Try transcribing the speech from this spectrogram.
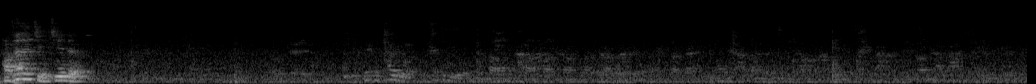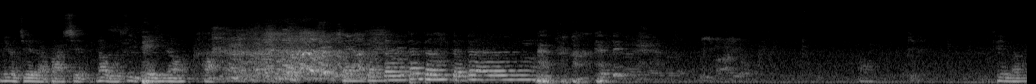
好，它是剪接的，没有接喇叭线，那我自己配音哦，好，噔噔噔噔噔噔，可以吗？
